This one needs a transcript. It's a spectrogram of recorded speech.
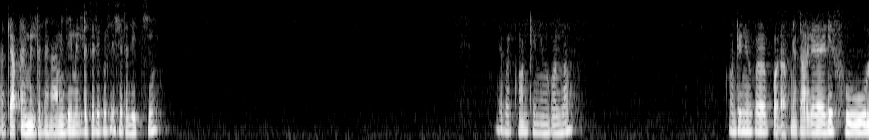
আর কি আপনার মেলটা দেন। আমি যে মেলটা তৈরি করছি সেটা দিচ্ছি। এবার কন্টিনিউ করলাম। কন্টিনিউ করার পর আপনি টার্গেট আইডির ফুল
